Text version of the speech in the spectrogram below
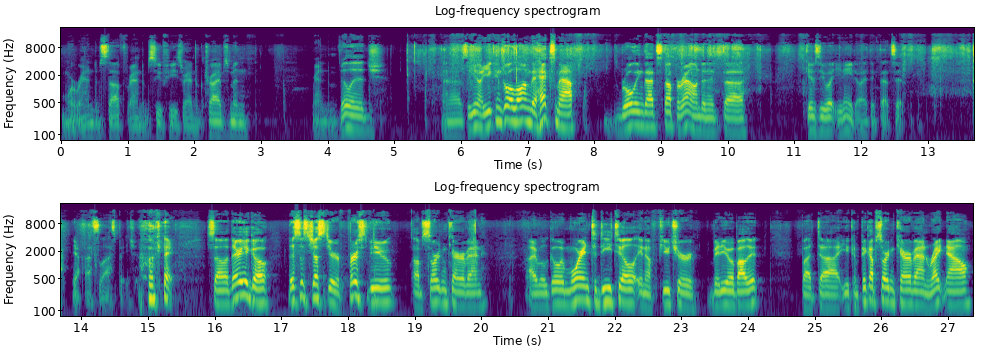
more random stuff, random Sufis, random tribesmen, random village. Uh, so you know you can go along the hex map, rolling that stuff around, and it uh, gives you what you need. Oh, I think that's it. Yeah, that's the last page. Okay, so there you go. This is just your first view of Sword and Caravan. I will go more into detail in a future video about it, but uh, you can pick up Sword and Caravan right now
